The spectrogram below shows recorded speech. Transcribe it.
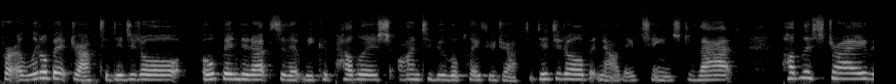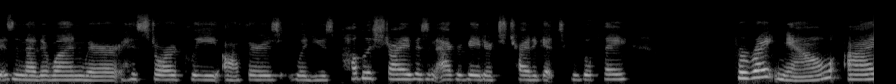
for a little bit. Draft to Digital opened it up so that we could publish onto Google Play through Draft to Digital, but now they've changed that. Publish Drive is another one where historically authors would use Publish Drive as an aggregator to try to get to Google Play. For right now, I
